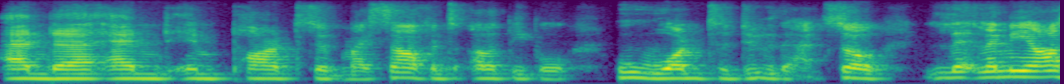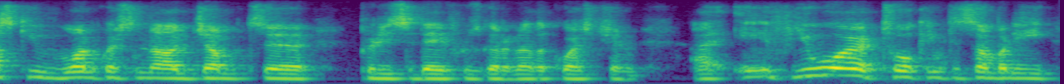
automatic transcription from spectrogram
and uh, and impart to myself and to other people who want to do that. So let, let me ask you one question. I'll jump to producer Dave, who's got another question. Uh, if you were talking to somebody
